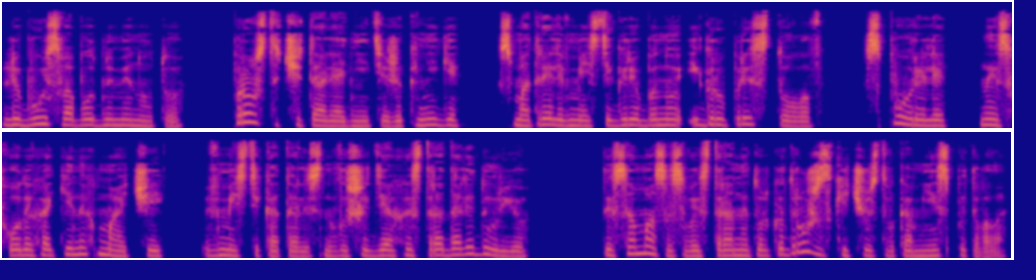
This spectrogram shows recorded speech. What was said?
любую свободную минуту. Просто читали одни и те же книги, смотрели вместе гребаную «Игру престолов», спорили на исходы хоккейных матчей, вместе катались на лошадях и страдали дурью. Ты сама со своей стороны только дружеские чувства ко мне испытывала.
